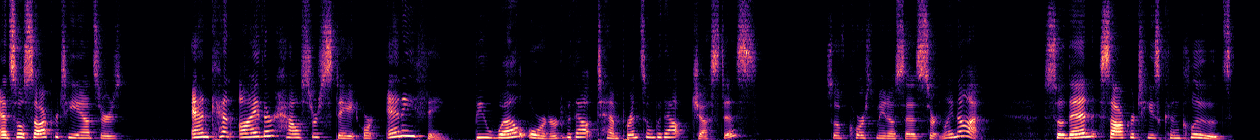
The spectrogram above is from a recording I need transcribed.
And so Socrates answers, And can either house or state or anything be well ordered without temperance and without justice? So, of course, Meno says, certainly not. So then Socrates concludes,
